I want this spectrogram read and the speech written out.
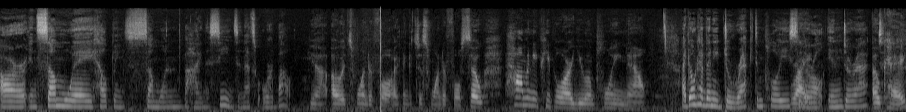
are in some way helping someone behind the scenes, and that's what we're about. Yeah, oh, it's wonderful. I think it's just wonderful. So, how many people are you employing now? I don't have any direct employees, right. so they're all indirect. Okay.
